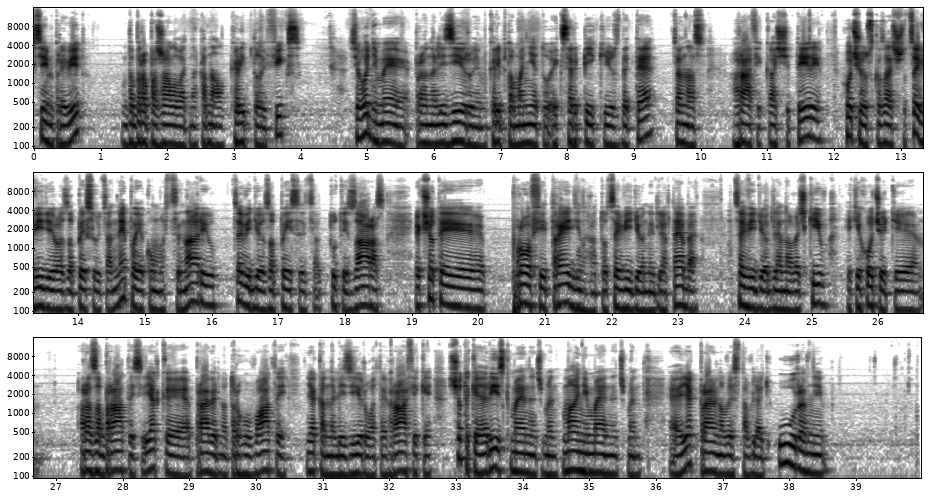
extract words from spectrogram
Всім привіт! Добро пожаловать на канал CryptoFix. Сьогодні ми проаналізуємо криптомонету XRP QSDT. Це в нас графік H4. Хочу сказати, що це відео записується не по якомусь сценарію. Це відео записується тут і зараз. Якщо ти профі трейдинга, то це відео не для тебе. Це відео для новачків, які хочуть е, розібратися, як е, правильно торгувати, як аналізувати графіки, що таке риск менеджмент, мані менеджмент, е, як правильно виставляти уровні.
